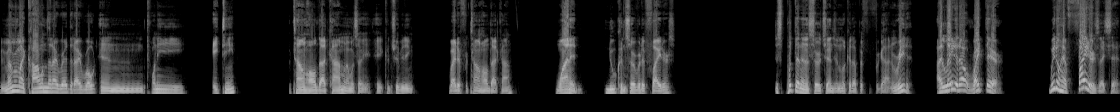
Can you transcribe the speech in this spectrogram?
Remember my column that I read that I wrote in 2018 for townhall.com when I was a, a contributing writer for townhall.com? Wanted new conservative fighters. Just put that in a search engine, look it up if you forgot, and read it. I laid it out right there. We don't have fighters, I said.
